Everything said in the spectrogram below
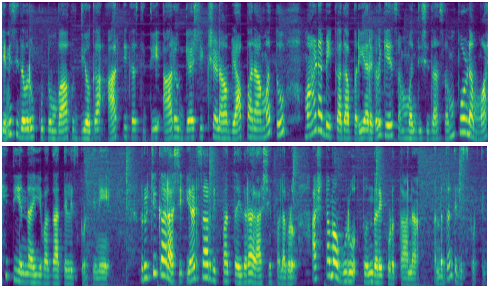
ಜನಿಸಿದವರು ಕುಟುಂಬ, ಉದ್ಯೋಗ, ಆರ್ಥಿಕ ಸ್ಥಿತಿ, ಆರೋಗ್ಯ, ಶಿಕ್ಷಣ, ವ್ಯಾಪಾರ ಮತ್ತು ಮಾಡಬೇಕಾದ ಪರಿಹಾರಗಳಿಗೆ ಸಂಬಂಧಿಸಿದ ಸಂಪೂರ್ಣ ಮಾಹಿತಿಯನ್ನು ಇವಾಗ ತಿಳಿಸ್ಕೊಡ್ತೀನಿ. ರುಚಿಕ ರಾಶಿ ಎರಡು ಸಾವಿರದ ಇಪ್ಪತ್ತೈದರ ರಾಶಿ ಫಲಗಳು. ಅಷ್ಟಮ ಗುರು ತೊಂದರೆ ಕೊಡುತ್ತಾನ ಅನ್ನೋದನ್ನು ತಿಳಿಸ್ಕೊಡ್ತೀನಿ.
